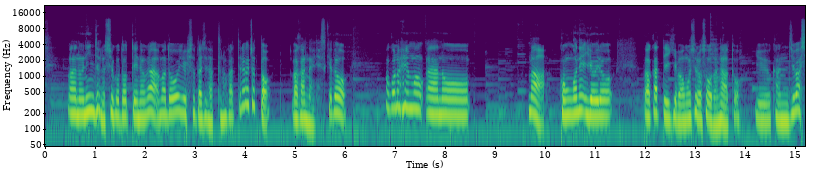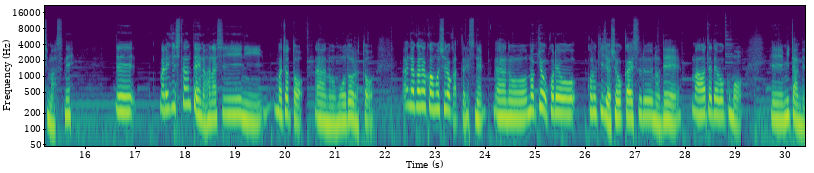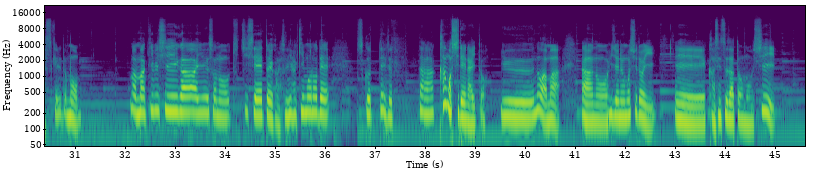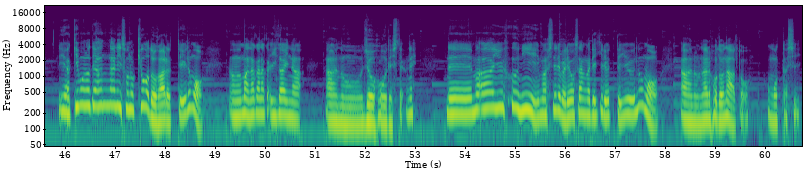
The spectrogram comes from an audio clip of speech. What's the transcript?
あの忍者の仕事っていうのが、まあ、どういう人たちだったのかっていうのがちょっとわかんないですけど、まあ、この辺も、あのまあ、今後ね、いろいろ分かっていけば面白そうだなという感じはしますね。で、まあ、歴史探偵の話に、まあ、ちょっとあの戻ると、なかなか面白かったですね。あのまあ、今日これを、この記事を紹介するので、まあ、慌てて僕も、えー、見たんですけれども、まあ、まきびしがああいうその土製というか、その焼き物で作ってたかもしれないというのは、まあ、あの非常に面白い、えー、仮説だと思うし、焼き物であんなにその強度があるっていうのも、うん、まあなかなか意外な、あの情報でしたよね。で、まあ、ああいうふうに、まあ、してれば量産ができるっていうのも、あのなるほどなと思ったし、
